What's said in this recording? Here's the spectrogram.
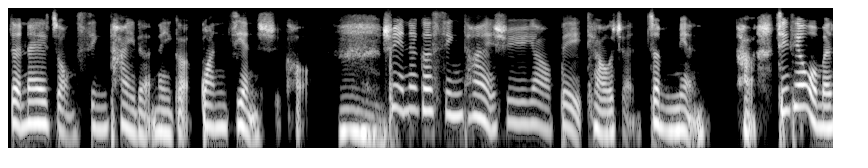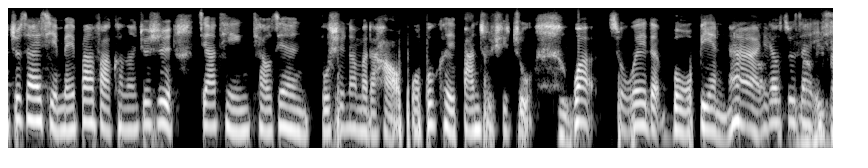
的那一种心态的那个关键时刻。嗯，所以那个心态需要被调整正面。好，今天我们住在一起，没办法，可能就是家庭条件不是那么的好，我不可以搬出去住。哇，所谓的不变哈，要住在一起。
